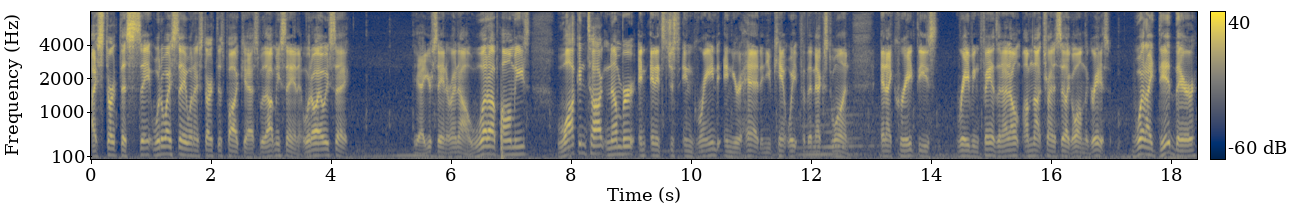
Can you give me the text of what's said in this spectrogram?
I start the same. What do I say when I start this podcast without me saying it? What do I always say? Yeah, you're saying it right now. What up, homies? Walk and talk number, and, and it's just ingrained in your head, and you can't wait for the next one. And I create these raving fans, and I don't. I'm not trying to say like, oh, I'm the greatest. What I did there,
